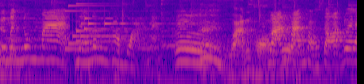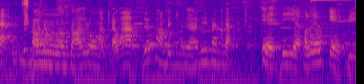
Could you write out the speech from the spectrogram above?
คือมันนุ่มมากเนื้อมันมีความหวานอะ อืม หวานหอมหวานด้วยหวานของซอสด้วยแหละ ที่เขาอืมทำเอาซอสลงอะแต่ว่าด้วยความเป็นเนื้อที่มันแบบ เกรดดีอะเขาเรียกว่าเกรดดี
